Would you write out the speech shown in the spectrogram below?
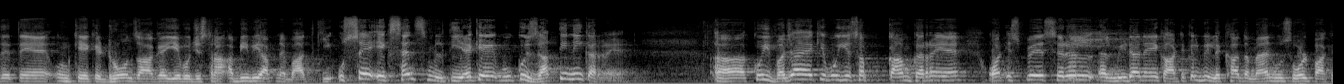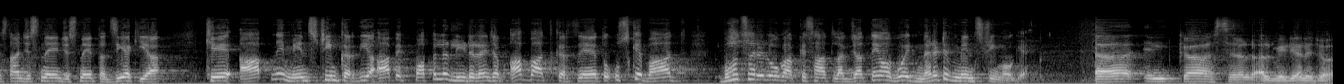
دیتے ہیں، ان کے کہ ڈرونز آ گئے، یہ وہ جس طرح ابھی بھی آپ نے بات کی، اس سے ایک سینس ملتی ہے کہ وہ کوئی زیادتی نہیں کر رہے ہیں۔ کوئی وجہ ہے کہ وہ یہ سب کام کر رہے ہیں۔ اور اس پہ سیرل المیڈا نے ایک آرٹیکل بھی لکھا دا مین ہو سولڈ پاکستان جس نے جس نے تجزیہ کیا کہ آپ نے مین سٹریم کر دیا، آپ ایک پاپولر لیڈر ہیں۔ جب آپ بات کرتے ہیں تو اس کے بعد بہت سارے لوگ آپ کے ساتھ لگ جاتے ہیں اور وہ ایک نیریٹو مین سٹریم ہو گیا۔ ان کا سیرل المیڈیا نے جو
